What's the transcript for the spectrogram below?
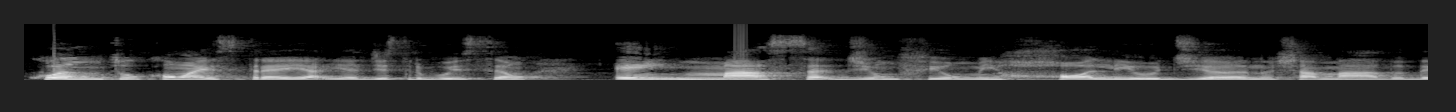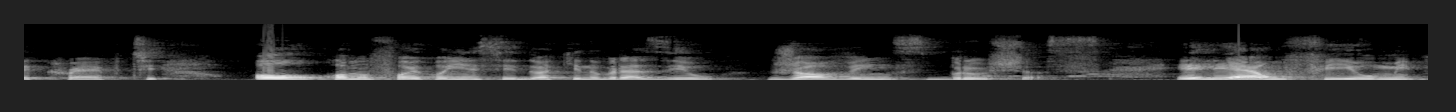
quanto com a estreia e a distribuição em massa de um filme hollywoodiano chamado The Craft, ou como foi conhecido aqui no Brasil, Jovens Bruxas. Ele é um filme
